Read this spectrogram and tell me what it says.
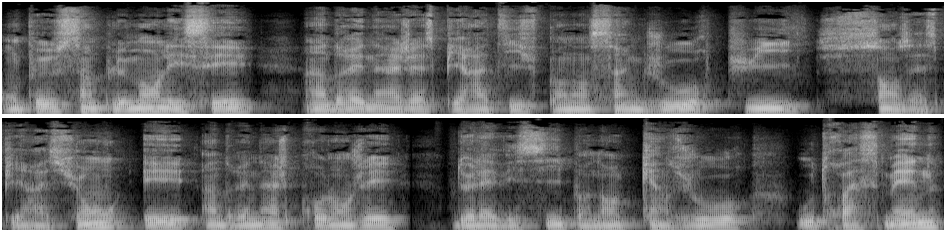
on peut simplement laisser un drainage aspiratif pendant 5 jours, puis sans aspiration, et un drainage prolongé de la vessie pendant 15 jours ou 3 semaines,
